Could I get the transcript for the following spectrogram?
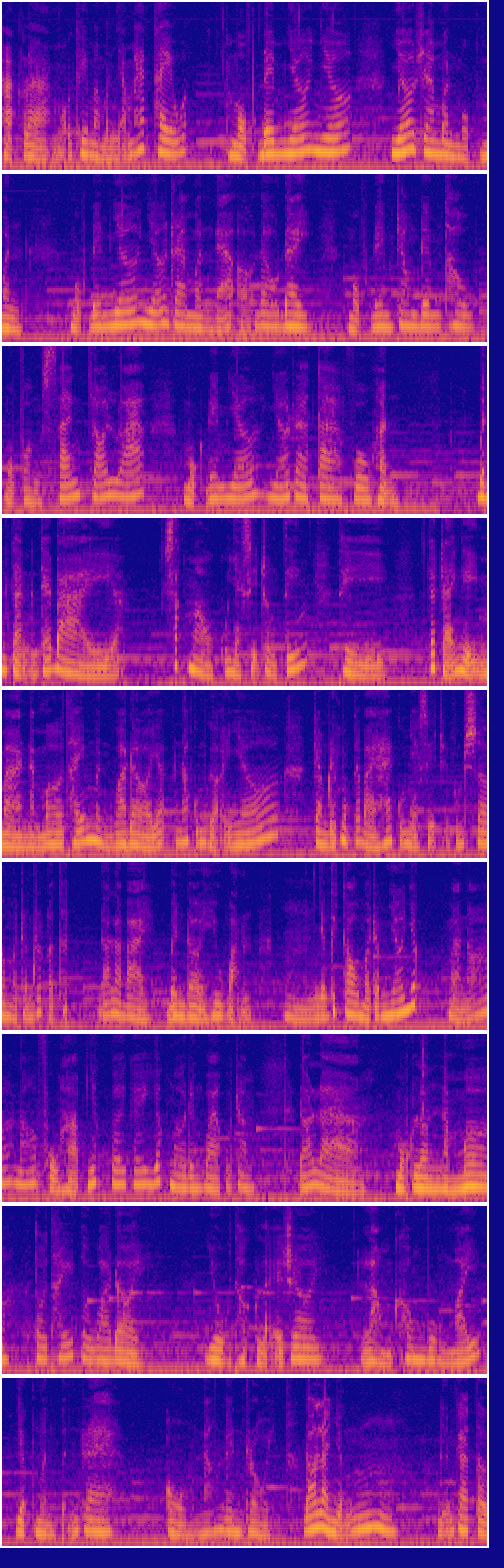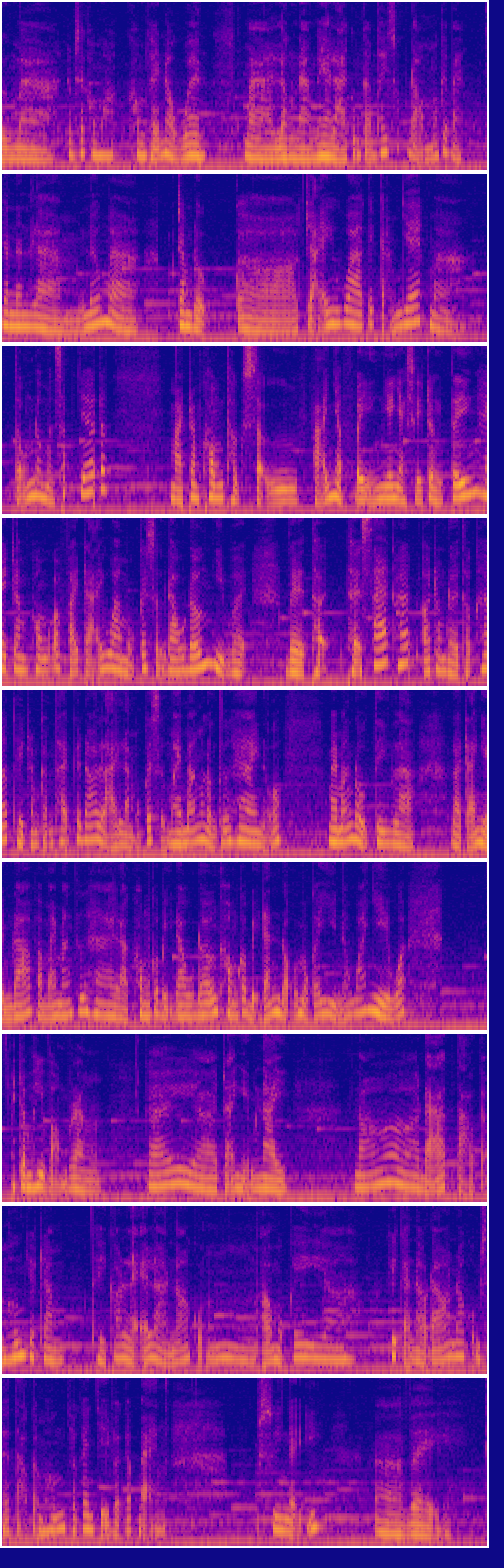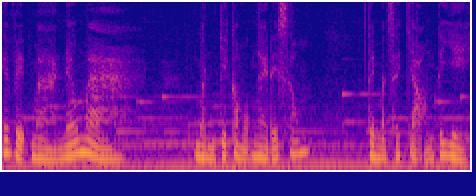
hoặc là mỗi khi mà mình nhẩm hát theo á. Một đêm nhớ nhớ nhớ ra mình một mình. Một đêm nhớ nhớ ra mình đã ở đâu đây. Một đêm trong đêm thâu, một vầng sáng chói lóa. Một đêm nhớ nhớ ra ta vô hình. Bên cạnh cái bài sắc màu của nhạc sĩ trần tiến thì cái trải nghiệm mà nằm mơ thấy mình qua đời á, nó cũng gợi nhớ trâm đến một cái bài hát của nhạc sĩ trịnh công sơn mà trâm rất là thích. Đó là bài bên đời hiu quạnh. Ừ, những cái câu mà trâm nhớ nhất mà nó nó phù hợp nhất với cái giấc mơ đêm qua của trâm đó là một lần nằm mơ tôi thấy tôi qua đời. Dù thật lệ rơi lòng không buồn mấy giật mình tỉnh ra ồ nắng lên rồi. Đó là những những ca từ mà trâm sẽ không không thể nào quên mà lần nào nghe lại cũng cảm thấy xúc động đó các bạn. Cho nên là nếu mà trâm được uh, trải qua cái cảm giác mà tưởng đâu mình sắp chết á mà trâm không thực sự phải nhập viện như nhạc sĩ trần tiến hay trâm không có phải trải qua một cái sự đau đớn gì về về thể, thể xác hết ở trong đời thực hết thì trâm cảm thấy cái đó lại là một cái sự may mắn lần thứ hai nữa. May mắn đầu tiên là là trải nghiệm đó và may mắn thứ hai là không có bị đau đớn không có bị đánh đổi một cái gì nó quá nhiều á trâm hy vọng rằng cái à, trải nghiệm này nó đã tạo cảm hứng cho trâm, thì có lẽ là nó cũng ở một cái à, khía cạnh nào đó nó cũng sẽ tạo cảm hứng cho các anh chị và các bạn suy nghĩ à, về cái việc mà nếu mà mình chỉ còn một ngày để sống thì mình sẽ chọn cái gì.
